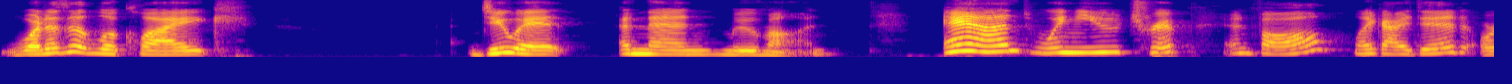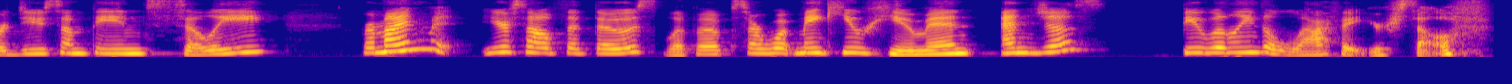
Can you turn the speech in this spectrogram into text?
What does it look like? Do it and then move on. And when you trip and fall, like I did, or do something silly, remind yourself that those slip ups are what make you human and just be willing to laugh at yourself.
